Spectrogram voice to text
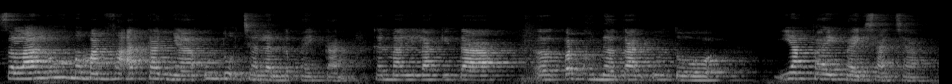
selalu memanfaatkannya untuk jalan kebaikan. Dan marilah kita e, pergunakan untuk yang baik-baik saja.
